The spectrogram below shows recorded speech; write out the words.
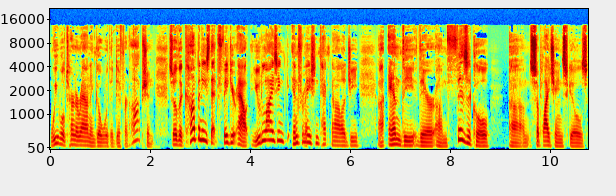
We will turn around and go with a different option. So the companies that figure out utilizing information technology uh, and the, their um, physical um, supply chain skills,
